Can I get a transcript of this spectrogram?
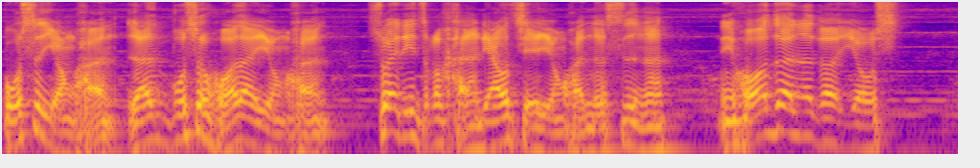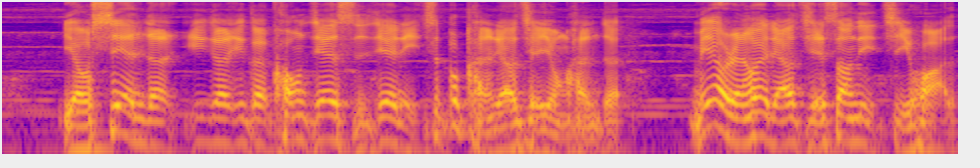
不是永恒。人不是活在永恒，所以你怎么可能了解永恒的事呢？你活在那个有。有限的一个一个空间时间里是不可能了解永恒的，没有人会了解上帝计划的。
